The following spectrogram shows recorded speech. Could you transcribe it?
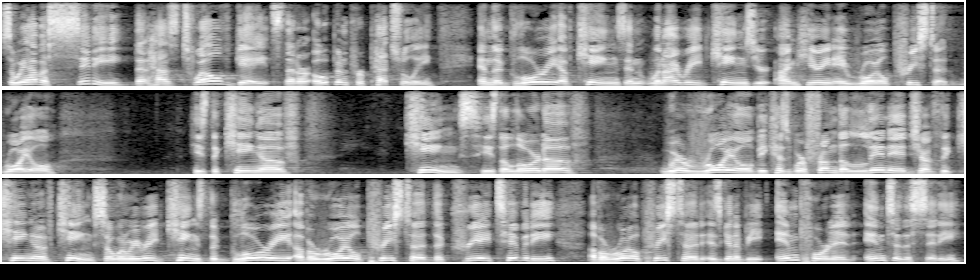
so we have a city that has 12 gates that are open perpetually, and the glory of kings. And when I read kings, I'm hearing a royal priesthood. Royal, he's the king of kings, he's the Lord of we're royal because we're from the lineage of the King of Kings. So when we read Kings, the glory of a royal priesthood, the creativity of a royal priesthood is going to be imported into the city.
